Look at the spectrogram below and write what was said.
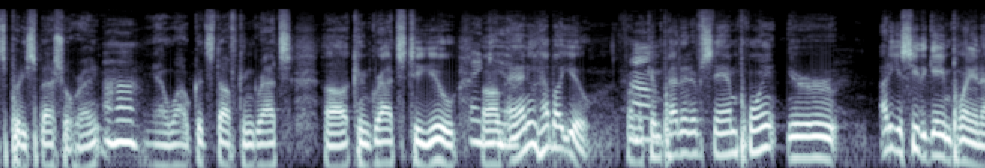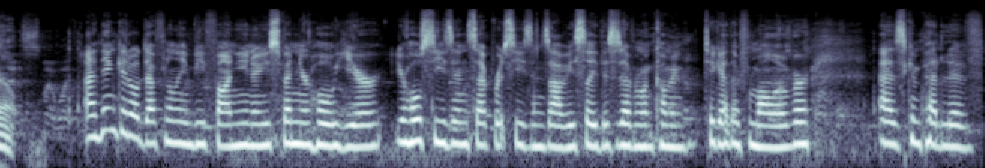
It's pretty special, right? Uh huh. Yeah, wow, good stuff. Congrats, uh, congrats to you. Thank um, you. Annie, how about you? From a Um, competitive standpoint, you're. How do you see the game playing out? I think it'll definitely be fun. You know, you spend your whole year, your whole season, separate seasons, obviously. This is everyone coming together from all over as competitive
